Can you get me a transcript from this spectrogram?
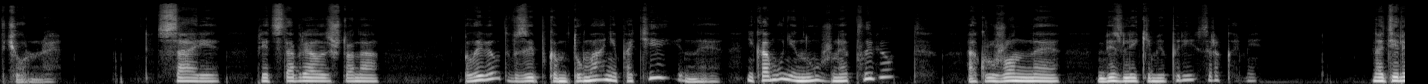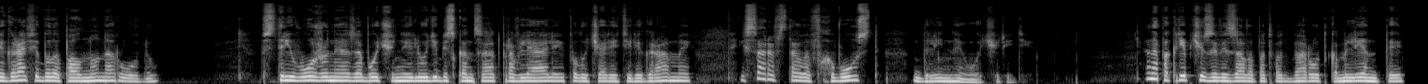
в черное. Саре представлялось, что она плывет в зыбком тумане, потерянная, никому не нужная, плывет, окруженная безликими призраками. На телеграфе было полно народу. Встревоженные, озабоченные люди без конца отправляли и получали телеграммы, и Сара встала в хвост длинной очереди. Она покрепче завязала под подбородком ленты,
